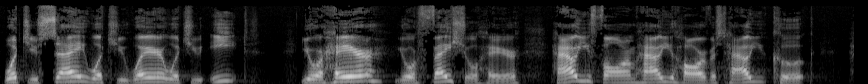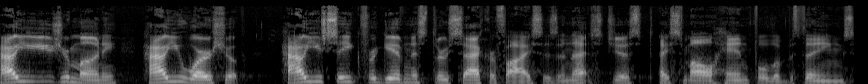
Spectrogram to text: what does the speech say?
what you say, what you wear, what you eat, your hair, your facial hair, how you farm, how you harvest, how you cook, how you use your money, how you worship how you seek forgiveness through sacrifices, and that's just a small handful of the things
